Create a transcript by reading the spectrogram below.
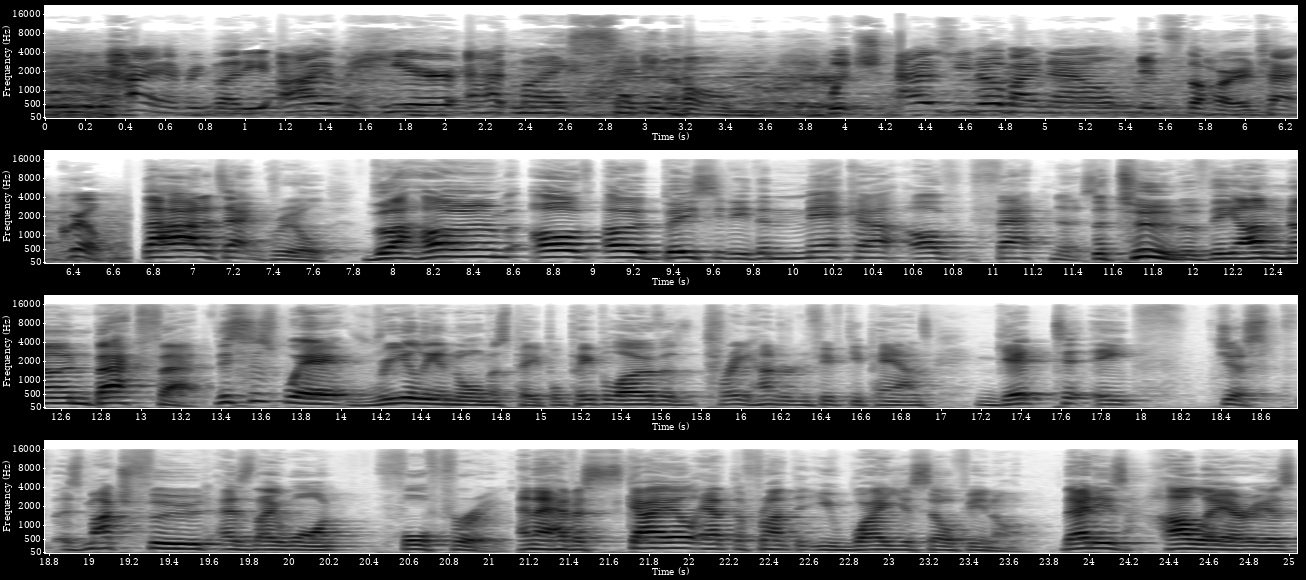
Hi, everybody. I'm here at my second home, which, as you know by now, it's the Heart Attack Grill. The Heart Attack Grill, the home of obesity, the mecca of fatness, the tomb of the unknown back fat. This is where really enormous people, people over 350 pounds, get to eat just as much food as they want for free. And they have a scale out the front that you weigh yourself in on. That is hilarious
